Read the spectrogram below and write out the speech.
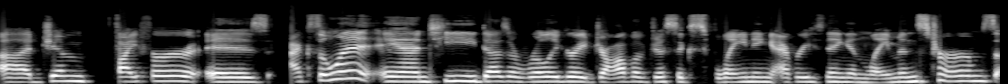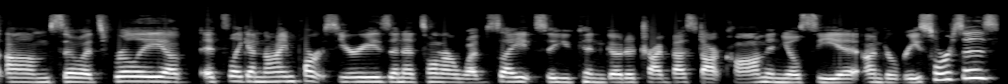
uh, Jim Pfeifer is excellent and he does a really great job of just explaining everything in layman's terms. Um, so it's really a it's like a nine part series and it's on our website. So you can go to tribevest.com and you'll see it under resources.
